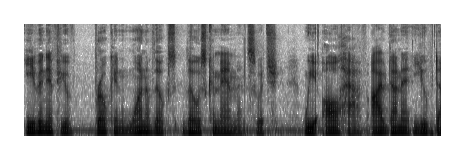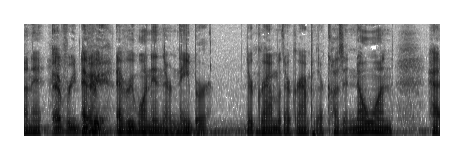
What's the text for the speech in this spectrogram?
even if you've broken one of those those commandments, which we all have, I've done it, you've done it, Every day. every everyone in their neighbor, their grandma, their grandpa, their cousin, no one ha-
